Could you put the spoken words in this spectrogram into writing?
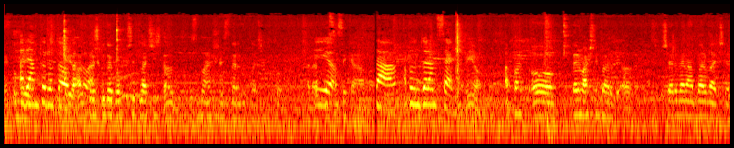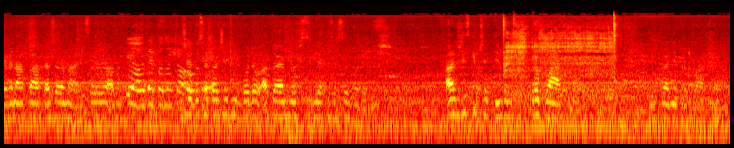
jakoby, A dám to do toho jo, a takhle. trošku to jako přitlačíš a zmáš tady to tlačítko a dám Jo. si se káva. Tak, a potom to dám sem. Jo. A pak o, tady máš ty barvy. O, červená barva červená páka, zelená je zelená. a tak. Jo, to je podle toho. Že to se pak ředí vodou a to je množství jako zase vody, víš. Ale vždycky předtím to musíš propláknout. základně proplácet.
